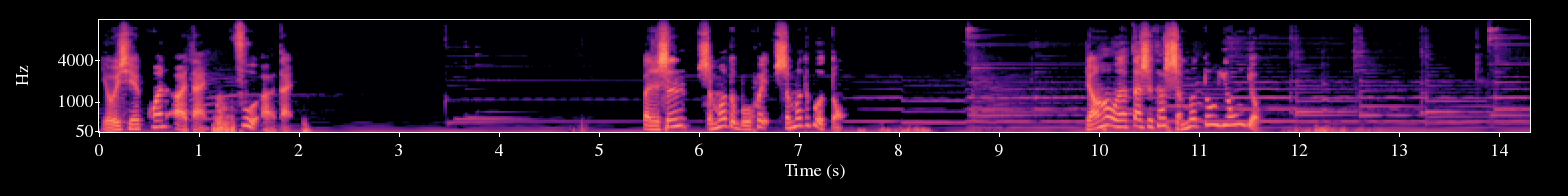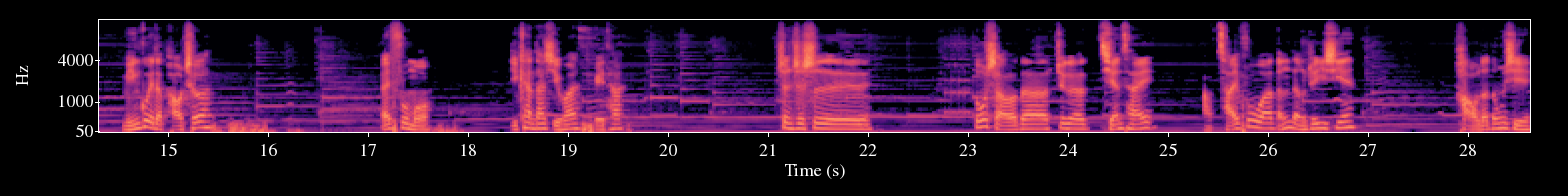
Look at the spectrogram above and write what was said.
有一些官二代、富二代，本身什么都不会，什么都不懂，然后呢，但是他什么都拥有，名贵的跑车，哎，父母。一看他喜欢，给他，甚至是多少的这个钱财啊、财富啊等等这一些。好的东西，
